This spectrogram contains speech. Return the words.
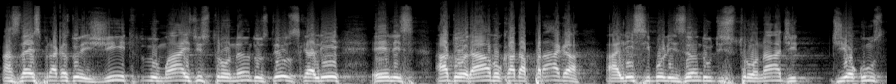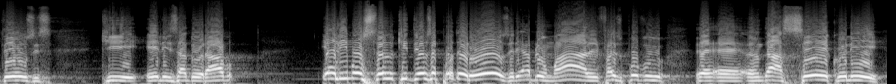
As dez pragas do Egito e tudo mais, destronando os deuses que ali eles adoravam, cada praga ali simbolizando o destronar de, de alguns deuses que eles adoravam. E ali mostrando que Deus é poderoso, Ele abre o mar, Ele faz o povo é, é, andar seco, Ele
